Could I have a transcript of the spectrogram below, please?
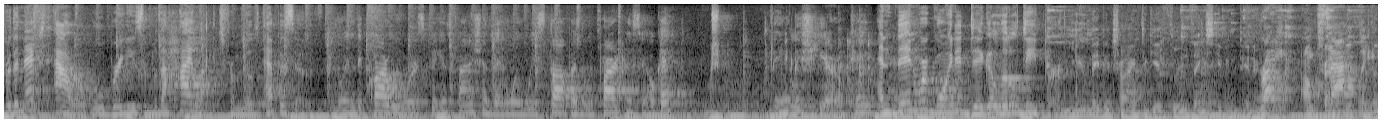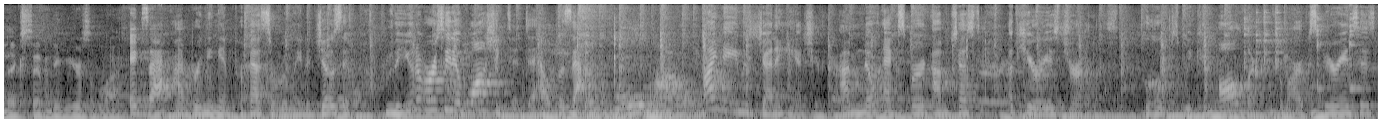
For the next hour, we'll bring you some of the highlights from those episodes. In the car, we were speaking Spanish, and then when we stop and we park, I say, okay, the English here, okay? And then we're going to dig a little deeper. You may be trying to get through Thanksgiving dinner. Right, I'm trying to get through the next 70 years of life. Exactly. I'm bringing in Professor Ralina Joseph from the University of Washington to help us out. My name is Jenna Hanchard. I'm no expert, I'm just a curious journalist who hopes we can all learn from our experiences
